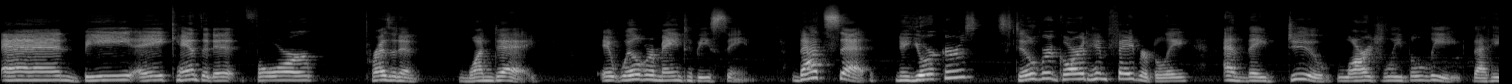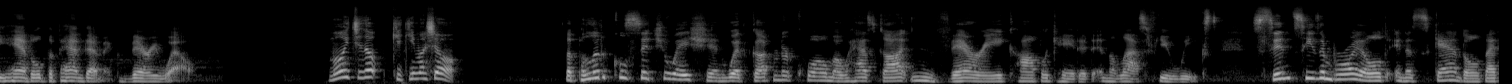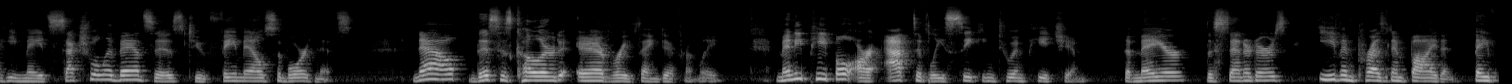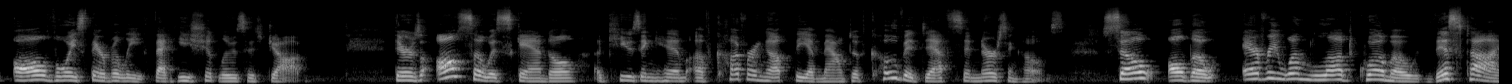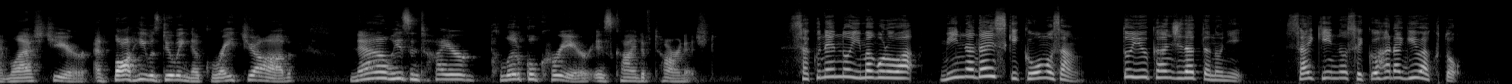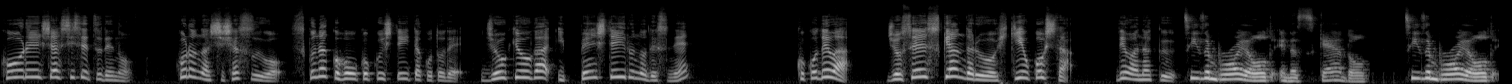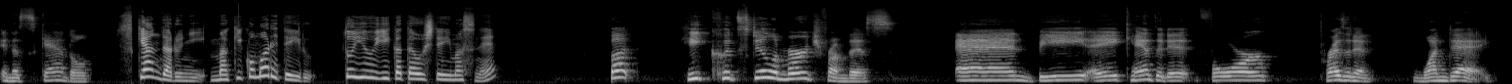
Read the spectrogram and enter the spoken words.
and be a candidate for president one day. It will remain to be seen. That said, New Yorkers still regard him favorably, and they do largely believe that he handled the pandemic very well. もう一度聞きましょう。 The political situation with Governor Cuomo has gotten very complicated in the last few weeks since he's embroiled in a scandal that he made sexual advances to female subordinates. Now, this has colored everything differently. Many people are actively seeking to impeach him. The mayor, the senators, even President Biden, they've all voiced their belief that he should lose his job. There's also a scandal accusing him of covering up the amount of COVID deaths in nursing homes. So, although everyone loved Cuomo this time last year and thought he was doing a great job, now his entire political career is kind of tarnished. 昨年の今頃はみんな大好きクオモさんという感じだったのに最近のセクハラ疑惑と高齢者施設での コロナ死者数を少なく報告していたことで状況が一変しているのですね。ここでは女性スキャンダルを引き起こした。ではなくスキャンダルに巻き込まれているという言い方をしていますね。But he could still emerge from this and be a candidate for president one day.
